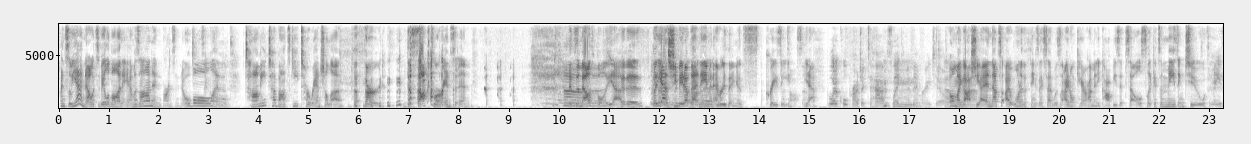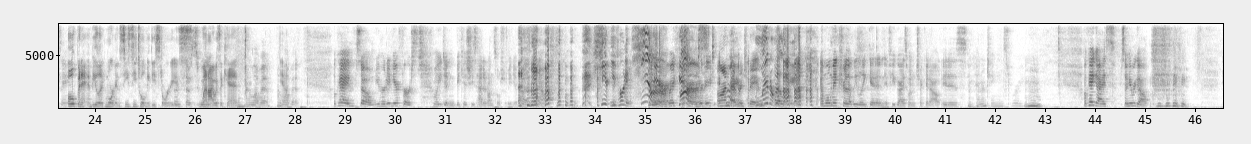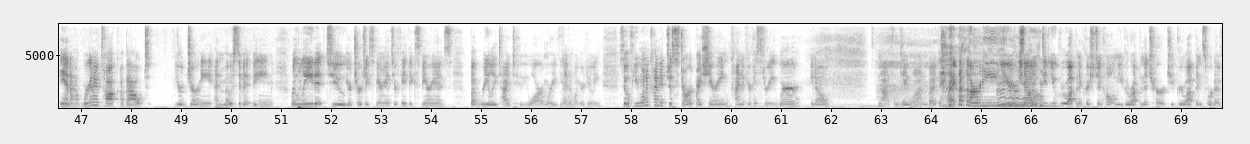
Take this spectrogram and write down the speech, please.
and so, yeah, now it's available on Amazon and Barnes and Noble and Tommy Tobotsky Tarantula the Third, the sock drawer incident. it's a mouthful, yeah. It is. But yeah, she made up that name it. and everything. It's crazy. That's awesome. Yeah. But what a cool project to have. It's like a mm-hmm. memory too. Oh, oh my gosh, yeah. And that's I, one of the things I said was I don't care how many copies it sells. Like it's amazing to It's amazing. open it and be like Morgan Cece told me these stories so when. I was a kid. I love it. I Yeah. love it. Okay, so you heard it here first. Well, you didn't because she's had it on social media, but you know. Here, you've heard it here, Here, right here, first. right here. on Right. Beverage Babes. Literally. and we'll make sure that we link it and if you guys want to check it out it is an mm-hmm. entertaining story mm-hmm. Okay guys so here we go anna we're going to talk about your journey and most of it being related to your church experience your faith experience but really tied to who you are and where you've been and what you're doing so if you want to kind of just start by sharing kind of your history where you know not from day one but right. 30 years you know, ago. did you grew up in a Christian home? You grew up in the church. You grew up in sort of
